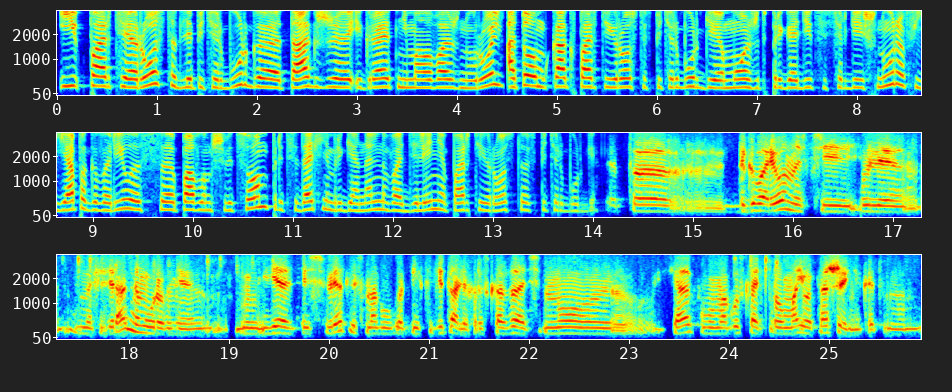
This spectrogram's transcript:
И партия роста для Петербурга также играет немаловажную роль. О том, как партии роста в Петербурге может пригодиться Сергей Шнуров, я поговорила с Павлом Швецом, председателем регионального отделения партии роста в Петербурге. Это э, договоренности были на федеральном уровне. Я здесь вряд ли смогу в каких-то деталях рассказать, но э, я могу сказать про мое отношение к этому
